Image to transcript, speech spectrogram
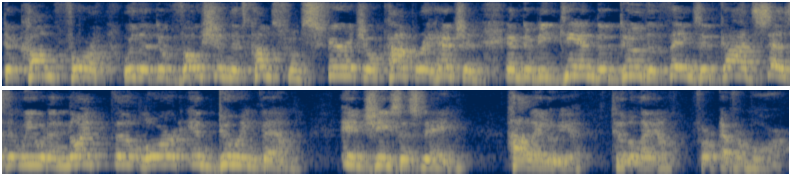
to come forth with a devotion that comes from spiritual comprehension and to begin to do the things that God says that we would anoint the Lord in doing them. In Jesus' name, hallelujah to the Lamb forevermore.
